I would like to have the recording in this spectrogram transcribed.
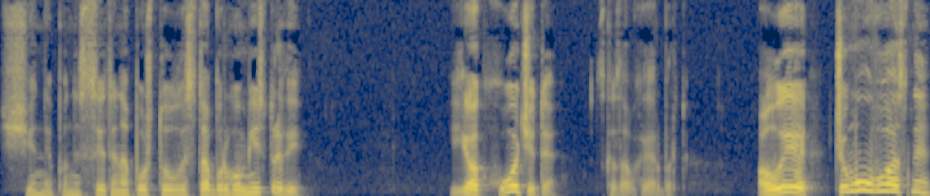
ще не понесете на пошту листа бургомістрові? Як хочете, сказав Герберт. Але чому, власне?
